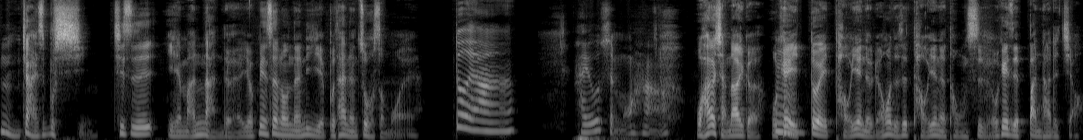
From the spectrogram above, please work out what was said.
嗯，这样还是不行。其实也蛮难的欸，有变色龙能力也不太能做什么哎。对啊，还有什么哈？我还有想到一个，我可以嗯。对讨厌的人或者是讨厌的同事，我可以直接绊他的脚，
